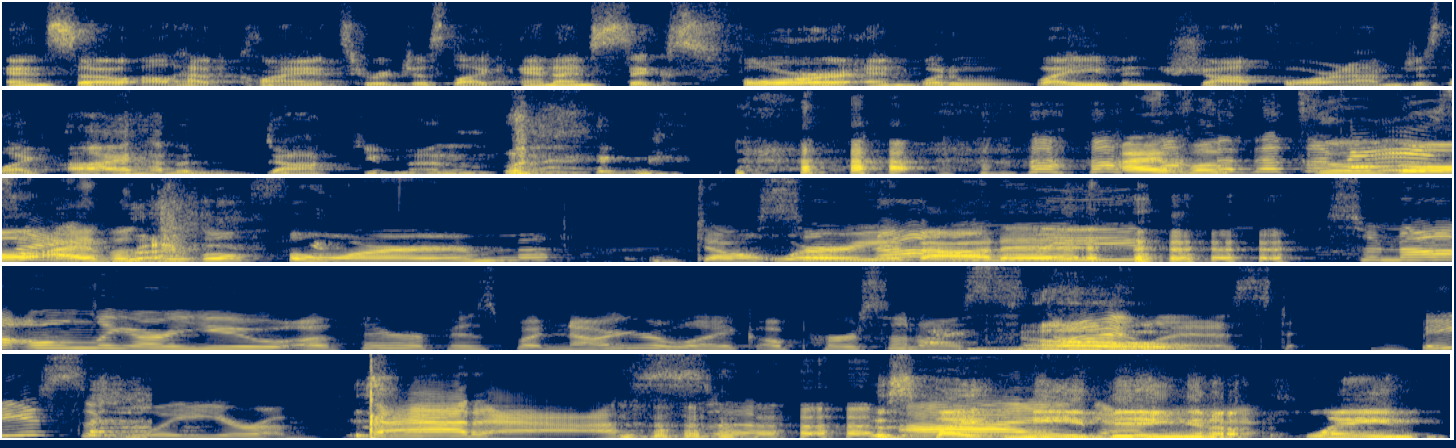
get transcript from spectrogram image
And so I'll have clients who are just like, and I'm six four, and what do I even shop for? And I'm just like, I have a document. I have a That's Google. amazing. I have a Right. Google form. Don't So worry not about it. So not only are you a therapist, but now you're like a personal know. stylist. Basically, you're a badass. Despite I me get being in a plain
